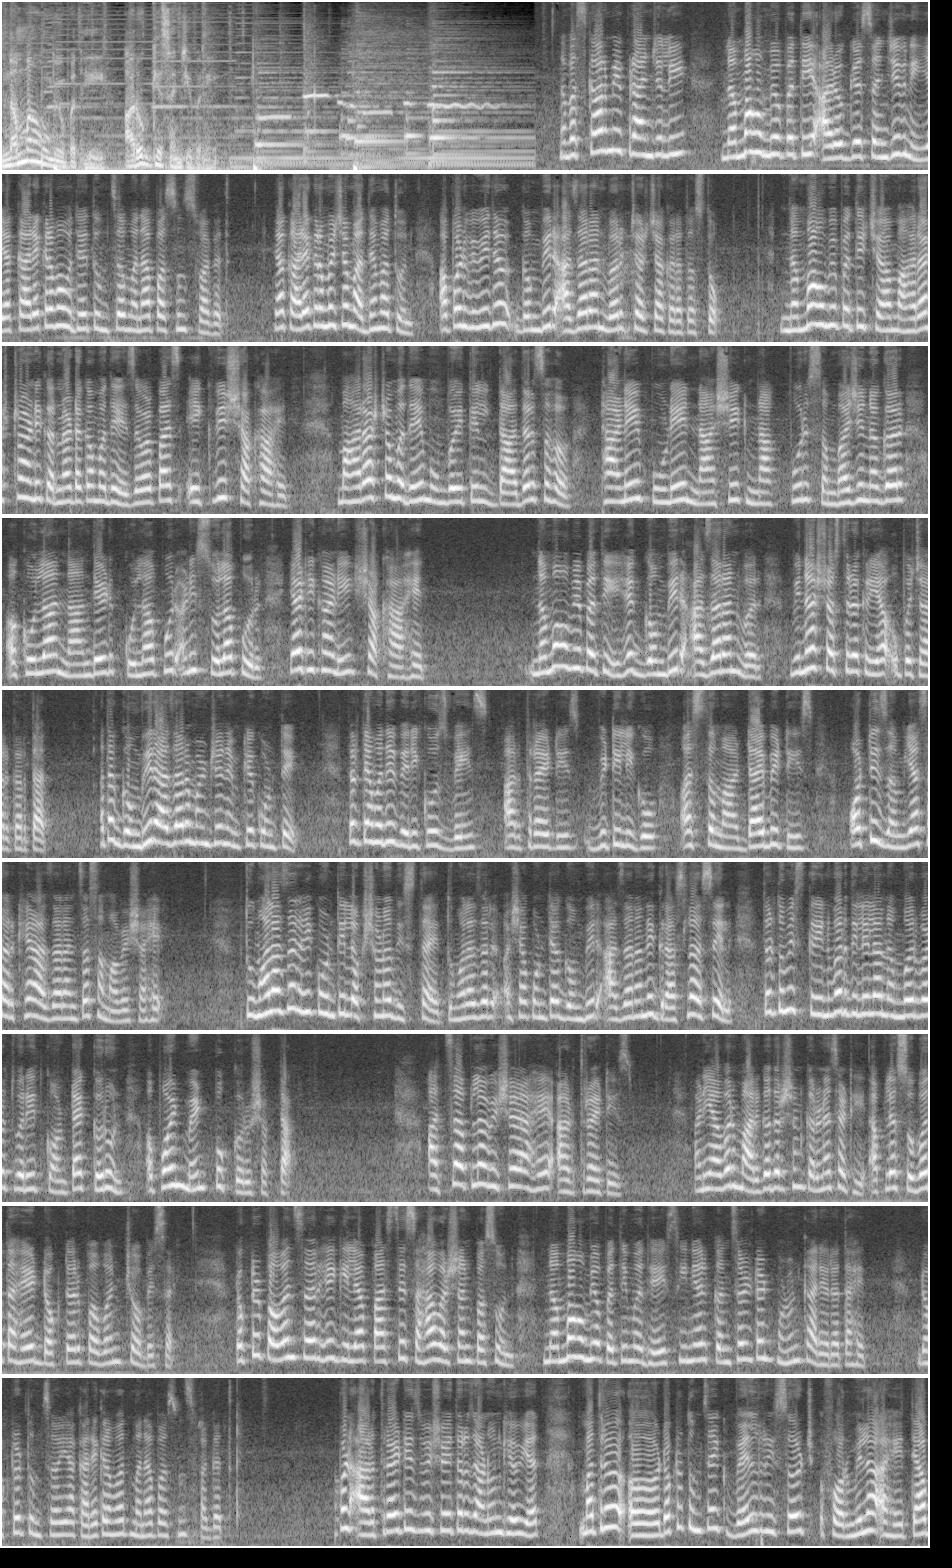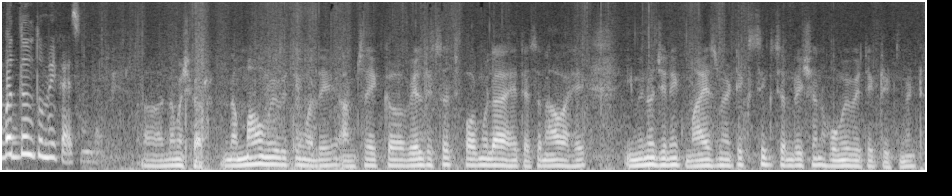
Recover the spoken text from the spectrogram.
नम्मा homeopathy आरोग्य संजीवनी नमस्कार मी प्रांजली नम्मा homeopathy आरोग्य संजीवनी या कार्यक्रमामध्ये तुमचं मनापासून स्वागत या कार्यक्रमाच्या माध्यमातून आपण विविध गंभीर आजारांवर चर्चा करत असतो नम्मा होमिओपॅथीच्या महाराष्ट्र आणि कर्नाटकामध्ये जवळपास एकवीस शाखा आहेत महाराष्ट्रामध्ये मुंबईतील दादरसह ठाणे पुणे नाशिक नागपूर संभाजीनगर अकोला नांदेड कोल्हापूर आणि सोलापूर या ठिकाणी शाखा आहेत. नमो होमिओपॅथी हे गंभीर आजारांवर विना शस्त्रक्रिया उपचार करतात. आता गंभीर आजार म्हणजे नेमके कोणते? तर त्यामध्ये varicose veins arthritis vitiligo asthma diabetes autism यासारख्या आजारांचा समावेश आहे. तुम्हाला जर ही कोणती लक्षणं दिसत आहेत तुम्हाला जर अशा कोणत्या गंभीर आजाराने ग्रासलं असेल तर तुम्ही स्क्रीनवर दिलेल्या नंबरवर त्वरित कॉन्टॅक्ट करून अपॉइंटमेंट बुक करू शकता. आजचा आपला विषय आहे आर्थरायटिस आणि यावर मार्गदर्शन करण्यासाठी आपल्यासोबत आहे doctor Pawan Choubey sir. Doctor Pawan sir हे गेल्या पाच ते सहा वर्षांपासून नम्मा होमिओपॅथीमध्ये सिनियर कन्सल्टंट म्हणून कार्यरत आहेत. डॉक्टर तुमचं या कार्यक्रमात मनापासून स्वागत. आपण आर्थरायटिस विषयी तर जाणून घेऊयात. मात्र डॉक्टर तुमचा एक वेल रिसर्च फॉर्म्युला आहे त्याबद्दल तुम्ही काय सांगाल? नमस्कार. नम्मा होमिओपॅथीमध्ये आमचं एक वेल रिसर्च फॉर्म्युला आहे त्याचं नाव आहे immunogenic miasmatic six generation homeopathic treatment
